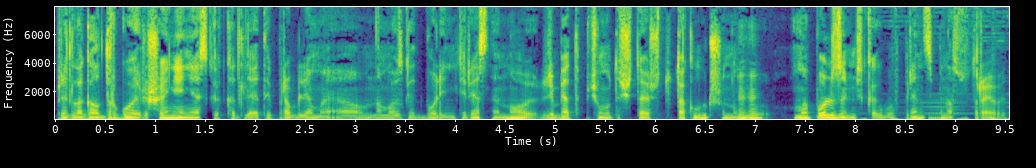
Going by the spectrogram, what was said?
предлагал другое решение несколько для этой проблемы, э, на мой взгляд, более интересное, но ребята почему-то считают, что так лучше. Ну, угу. мы пользуемся, как бы, в принципе, нас устраивает.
